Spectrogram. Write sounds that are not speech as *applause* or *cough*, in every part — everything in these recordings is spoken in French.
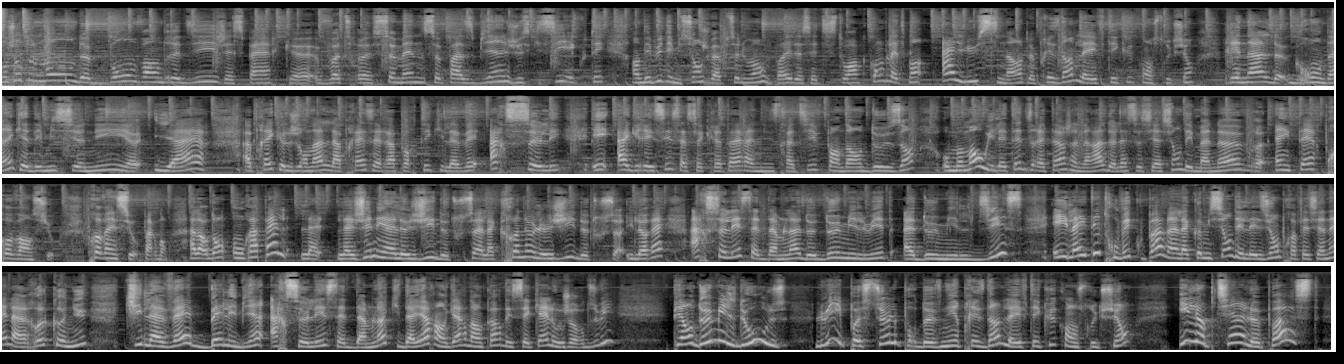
Bonjour tout le monde, bon vendredi. J'espère que votre semaine se passe bien jusqu'ici. Écoutez, en début d'émission, je vais absolument vous parler de cette histoire complètement hallucinante. Le président de la FTQ Construction, Reynald Grondin, qui a démissionné euh, hier après que le journal La Presse ait rapporté qu'il avait harcelé et agressé sa secrétaire administrative pendant deux ans au moment où il était directeur général de l'Association des manœuvres interprovinciaux. Provinciaux, pardon. Alors donc, on rappelle la la généalogie de tout ça, la chronologie de tout ça. Il aurait harcelé cette dame-là de 2008 à 2010 et il a été trouvé coupable. Hein. La commission des lésions professionnelles a reconnu qu'il avait bel et bien harcelé cette dame-là, qui d'ailleurs en garde encore des séquelles aujourd'hui. Puis en 2012, lui, il postule pour devenir président de la FTQ Construction. Il obtient le poste,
